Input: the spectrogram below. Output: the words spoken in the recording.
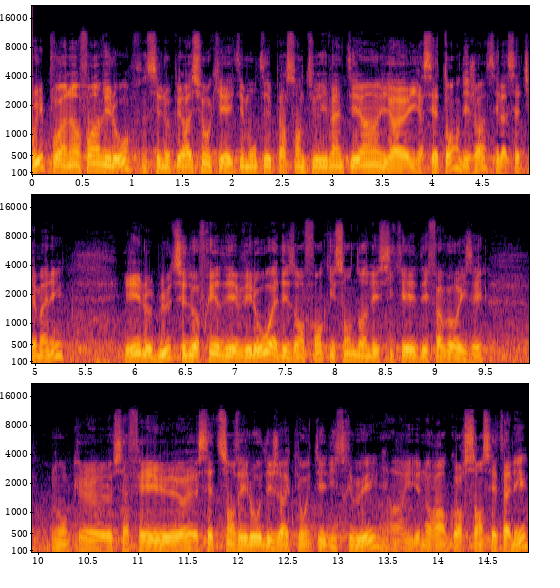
Oui, pour un enfant à vélo. C'est une opération qui a été montée par Century 21 il y a, il y a 7 ans déjà, c'est la septième année. Et le but, c'est d'offrir des vélos à des enfants qui sont dans les cités défavorisées. Donc euh, ça fait euh, 700 vélos déjà qui ont été distribués. Il y en aura encore 100 cette année.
